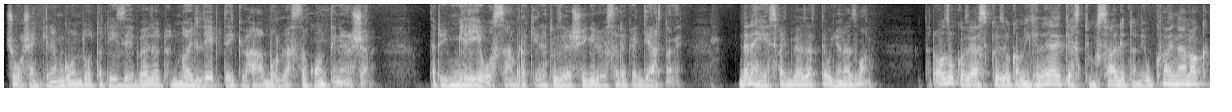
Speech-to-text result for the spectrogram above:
soha senki nem gondolta tíz évvel ezelőtt, hogy nagy léptékű háború lesz a kontinensen. Tehát, hogy millió számra kéne tüzérségi lőszereket gyártani. De nehéz fegyverzette ugyanez van. Tehát azok az eszközök, amiket elkezdtünk szállítani Ukrajnának,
